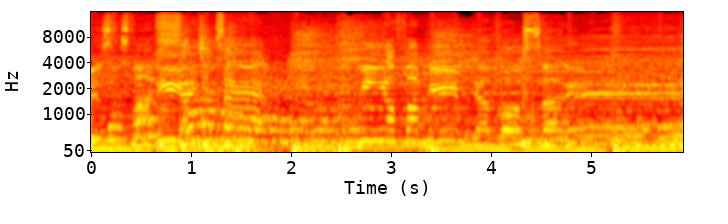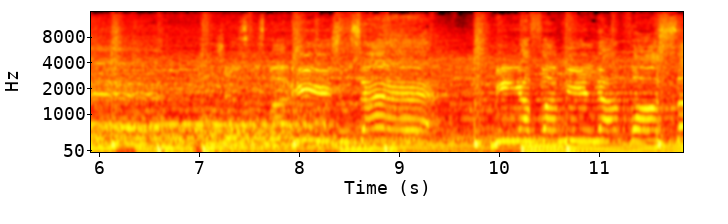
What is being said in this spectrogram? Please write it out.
Jesus, Maria e José, minha família vossa é. Jesus, Maria e José, minha família vossa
